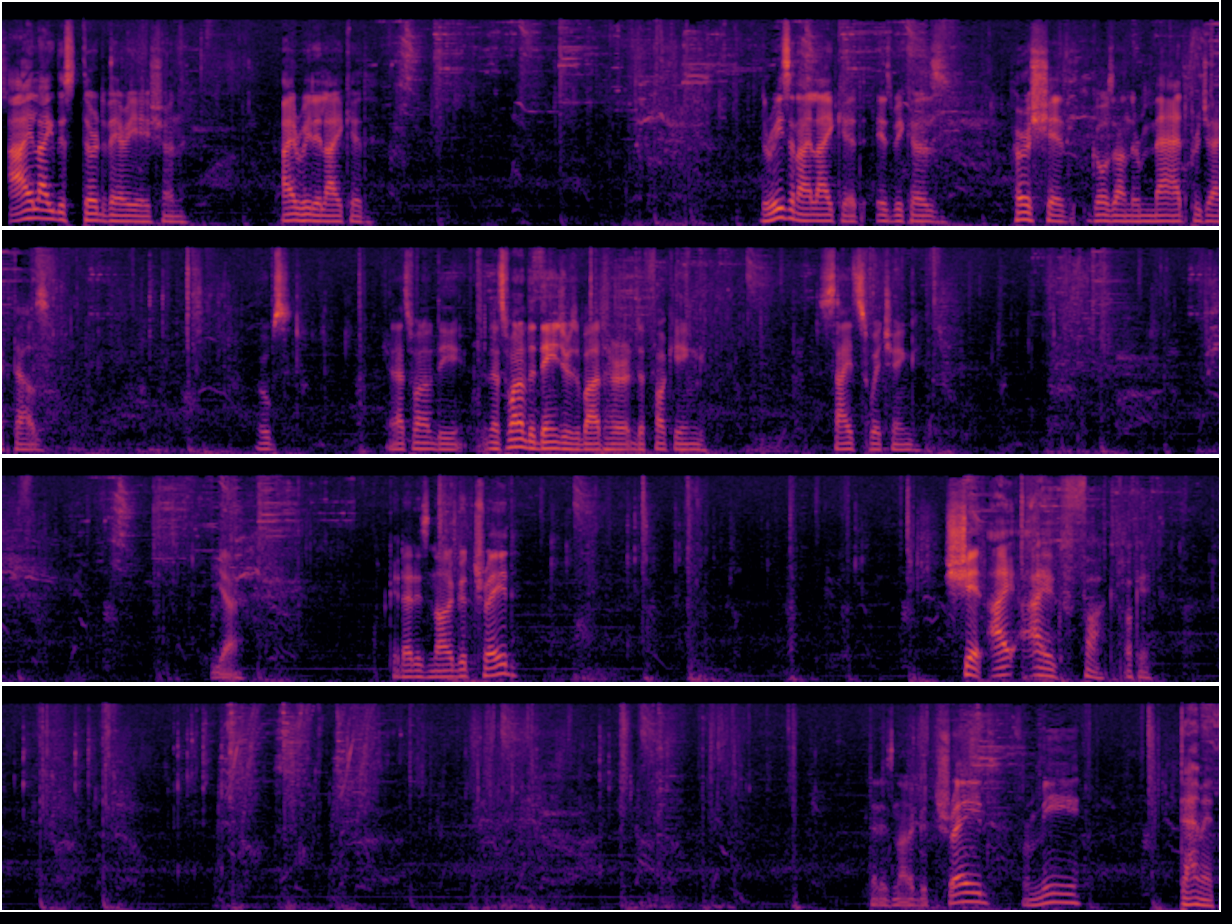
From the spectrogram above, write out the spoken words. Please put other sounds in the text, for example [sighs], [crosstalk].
I like this third variation. I really like it. The reason I like it is because her shit goes under mad projectiles. Oops. That's one of the that's one of the dangers about her, the fucking side switching. Yeah. Okay, that is not a good trade. Shit, I I fuck. Okay. Is not a good trade for me. Damn it.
